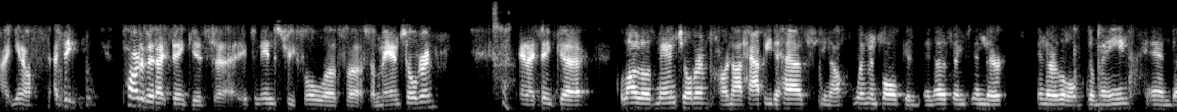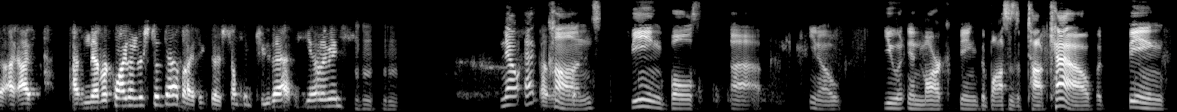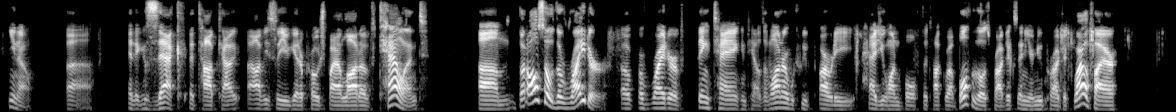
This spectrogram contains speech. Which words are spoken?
I, you know, I think part of it I think is uh, it's an industry full of uh, some man children, and I think uh, a lot of those man children are not happy to have you know women folk and, and other things in their in their little domain, and uh, I I've I've never quite understood that, but I think there's something to that. You know what I mean? hmm hmm Now, at cons, being both, uh, you know, you and Marc being the bosses of Top Cow, but being, you know, uh, an exec at Top Cow, obviously you get approached by a lot of talent. Um, but also the writer, a, a writer of Think Tank and Tales of Honor, which we've already had you on both to talk about both of those projects and your new project Wildfire.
